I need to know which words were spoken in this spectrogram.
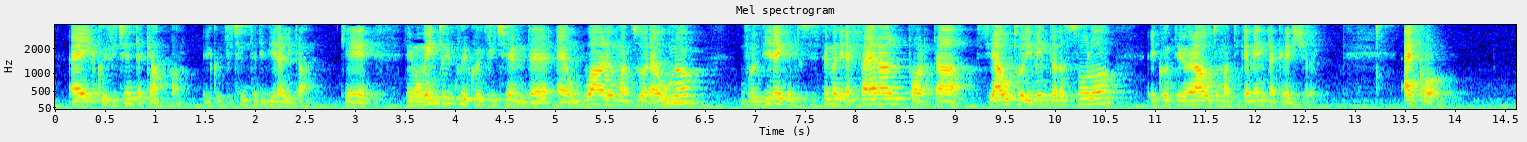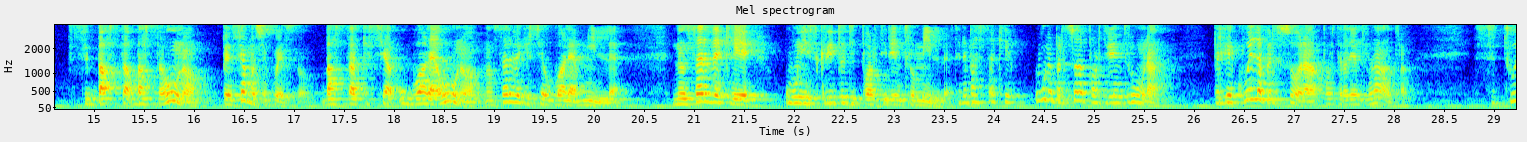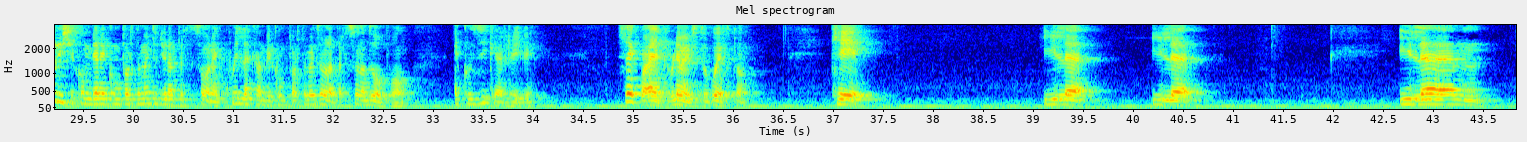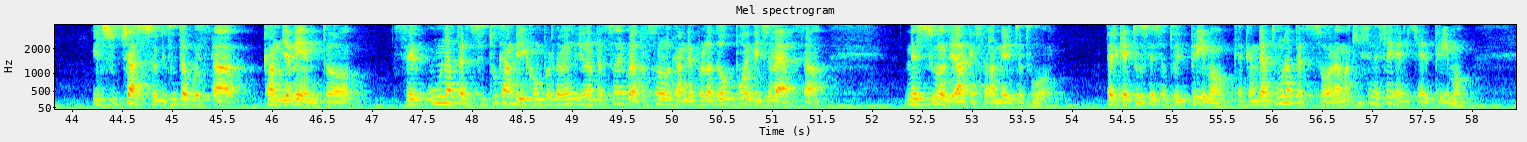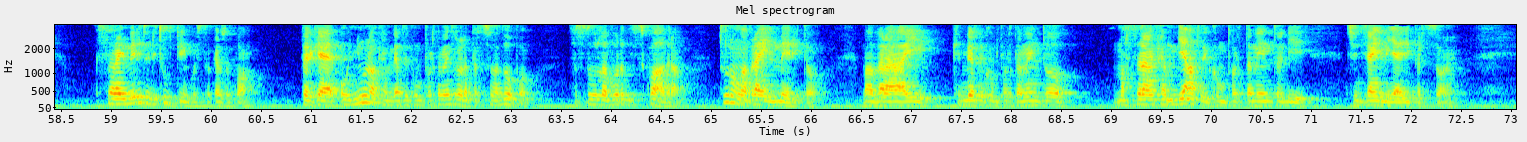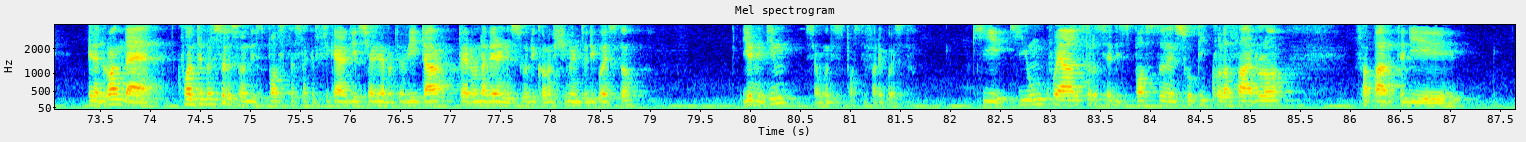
è il coefficiente K, il coefficiente di viralità, che nel momento in cui il coefficiente è uguale o maggiore a 1, vuol dire che il tuo sistema di referral porta, si autoalimenta da solo e continuerà automaticamente a crescere. Ecco, se basta, basta uno, pensiamoci a questo, basta che sia uguale a 1, non serve che sia uguale a 1000. Non serve che un iscritto ti porti dentro 1000, te ne basta che una persona porti dentro una, perché quella persona porterà dentro un'altra se tu riesci a cambiare il comportamento di una persona e quella cambia il comportamento della persona dopo, è così che arrivi. Sai qual è il problema di tutto questo? Che il, il, il, ehm, il successo di tutto questo cambiamento, se, per, se tu cambi il comportamento di una persona e quella persona lo cambia quella dopo e viceversa, nessuno dirà che sarà merito tuo. Perché tu sei stato il primo che ha cambiato una persona, ma chi se ne frega di chi è il primo? Sarà il merito di tutti in questo caso qua, perché ognuno ha cambiato il comportamento della persona dopo, è stato un lavoro di squadra, tu non avrai il merito, ma avrai cambiato il comportamento, ma sarà cambiato il comportamento di centinaia di migliaia di persone. E la domanda è, quante persone sono disposte a sacrificare 10 anni della propria vita per non avere nessun riconoscimento di questo? Io e il mio team siamo disposti a fare questo. Chi, chiunque altro sia disposto nel suo piccolo a farlo fa parte di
